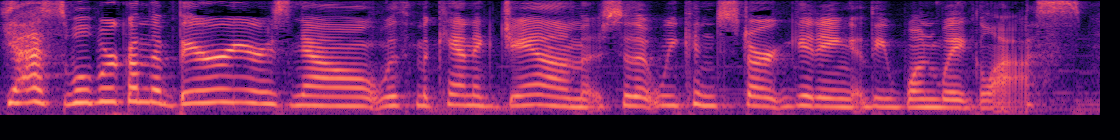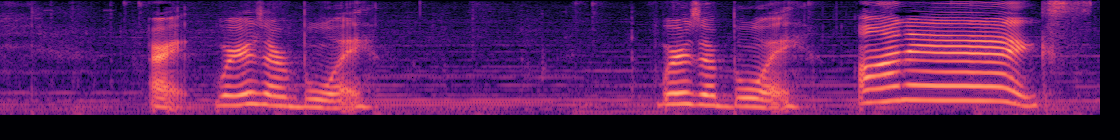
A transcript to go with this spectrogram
Yes we'll work on the barriers now with mechanic jam so that we can start getting the one-way glass. All right where's our boy? Where's our boy? Onyx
